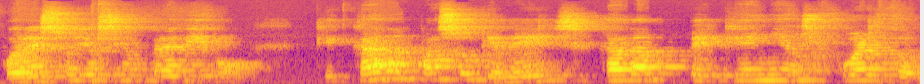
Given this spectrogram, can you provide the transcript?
Por eso yo siempre digo que cada paso que deis, cada pequeño esfuerzo,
